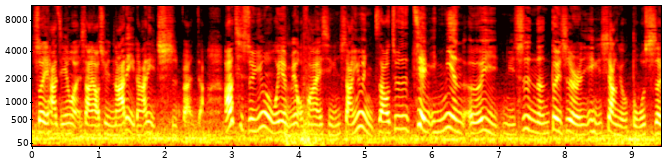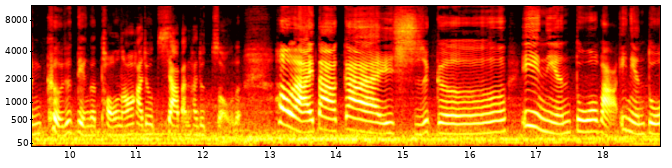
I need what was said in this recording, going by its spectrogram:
所以他今天晚上要去哪里哪里吃饭这样。然后其实因为我也没有放在心上，因为你知道，就是见一面而已，你是能对这人印象有多深刻？就点个头，然后他就下班，他就走了。后来大概时隔一年多吧，一年多，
